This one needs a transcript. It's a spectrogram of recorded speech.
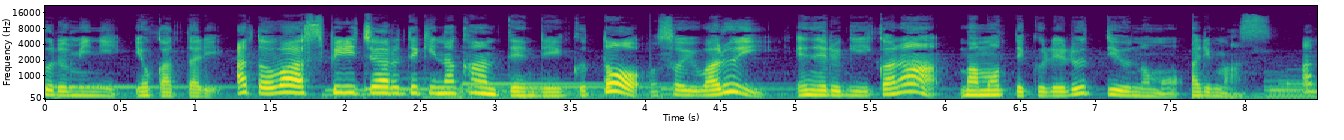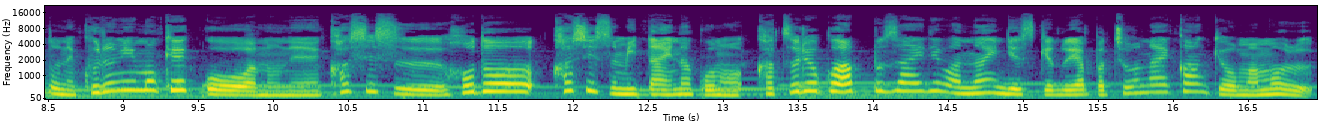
くるみに良かったり、あとはスピリチュアル的な観点でいくと、そういう悪いエネルギーから守ってくれるっていうのもあります。あとね、くるみも結構あのね、カシスほど、カシスみたいなこの活力アップ剤ではないんですけど、やっぱ腸内環境を守る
